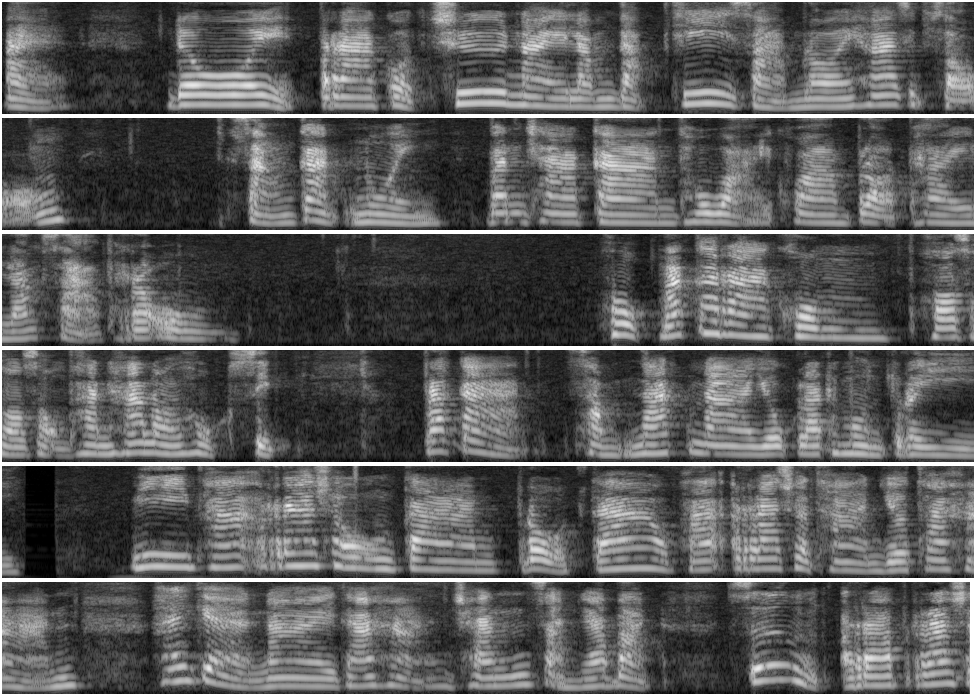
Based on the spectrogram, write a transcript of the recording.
2558 โดยปรากฏชื่อในลำดับที่ 352 สังกัดหน่วย บัญชาการถวายความปลอดภัยรักษาพระองค์ 6 มกราคม พศ 2560 ประกาศสำนักนายกรัฐมนตรี มีพระราชองค์การโปรดเกล้าพระราชทานยศทหาร ให้แก่นายทหารชั้นสัญญาบัตร ซึ่งรับราช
